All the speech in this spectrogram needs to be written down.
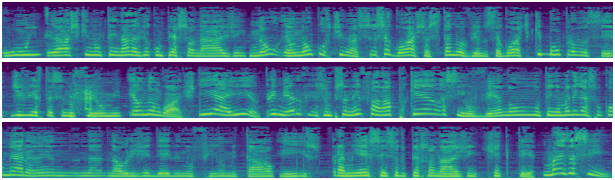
ruim. Eu acho que não tem nada a ver com o personagem. Não, eu não curti. Se você gosta, você tá me ouvindo, você gosta, que bom pra você. Divirta-se no filme. Eu não gosto. E aí, primeiro, que isso não precisa nem falar, porque, assim, o Venom não tem nenhuma ligação com o Homem-Aranha na, na origem dele no filme e tal. E isso, pra mim, é a essência do personagem, tinha que ter. Mas, assim,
